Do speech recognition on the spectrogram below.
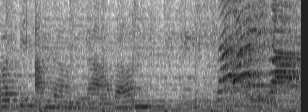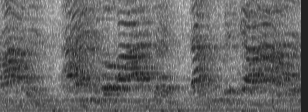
was die anderen labern. Lass mich was machen! Also warten! Das ist egal!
